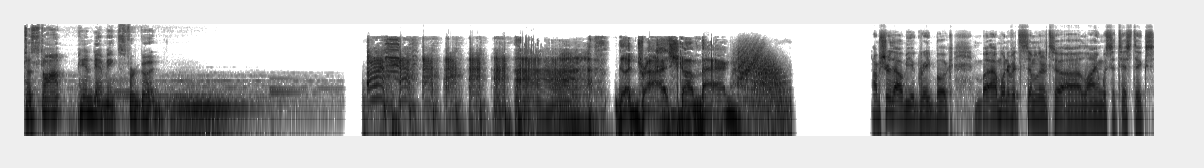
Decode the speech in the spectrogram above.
to stop pandemics for good. Good try, scumbag. I'm sure that would be a great book, but I wonder if it's similar to uh, Lying with Statistics.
